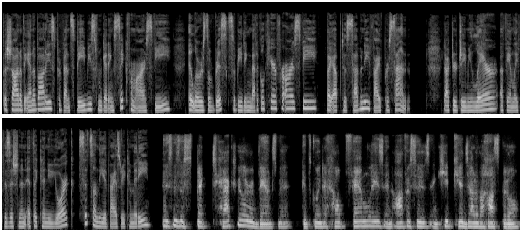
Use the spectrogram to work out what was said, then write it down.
The shot of antibodies prevents babies from getting sick from RSV. It lowers the risks of needing medical care for RSV by up to 75%. Dr. Jamie Loehr, a family physician in Ithaca, New York, sits on the advisory committee. This is a spectacular advancement. It's going to help families and offices and keep kids out of the hospital.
